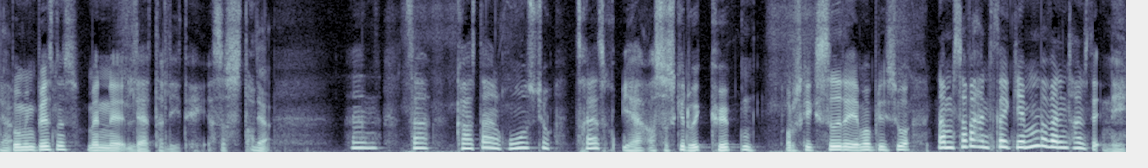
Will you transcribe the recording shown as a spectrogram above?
ja. Booming business, men øh, latterlig dag. Altså stop. Ja. Så koster en rose jo 60 kroner. Ja, og så skal du ikke købe den, og du skal ikke sidde derhjemme og blive sur. Nå, men så var han slet ikke hjemme på Valentinsdag. Nej.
